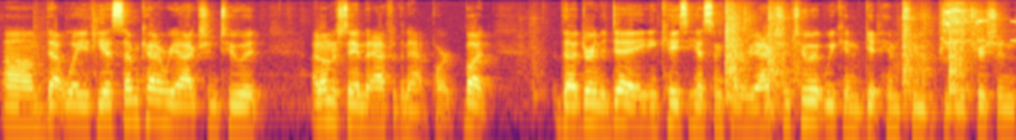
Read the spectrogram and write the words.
Um, that way, if he has some kind of reaction to it, I don't understand the after the nap part, but the during the day, in case he has some kind of reaction to it, we can get him to the pediatrician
